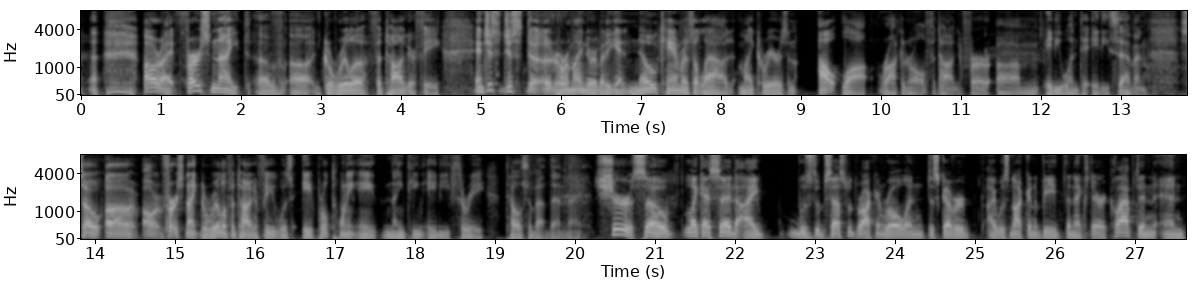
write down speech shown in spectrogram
All right, first night of uh, guerrilla photography, and just just uh, to remind everybody again, no cameras allowed. My career as an outlaw rock and roll photographer, um, eighty one to eighty seven. So uh, our first night guerrilla photography was April twenty eighth, nineteen eighty three. Tell us about that night. Sure. So, like I said, I was obsessed with rock and roll and discovered I was not going to be the next Eric Clapton and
